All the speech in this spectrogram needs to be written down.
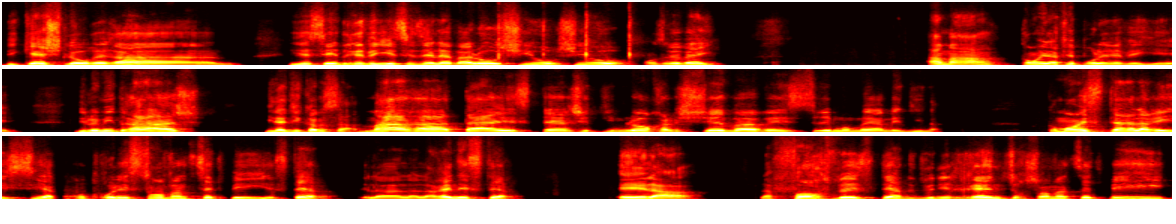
Bikesh l'orera il essayait de réveiller ses élèves. Allô, chiour, chiour, on se réveille. Amar, comment il a fait pour les réveiller? Dit le Midrash, il a dit comme ça. Comment Esther a réussi à contrôler 127 pays? Esther, la, reine Esther. Et là, la force de Esther de devenir reine sur 127 pays,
